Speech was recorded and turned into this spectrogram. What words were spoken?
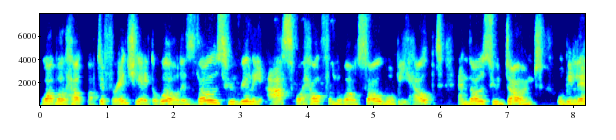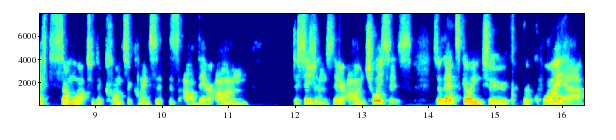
what will help differentiate the world is those who really ask for help from the world soul will be helped, and those who don't will be left somewhat to the consequences of their own decisions, their own choices. So that's going to require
